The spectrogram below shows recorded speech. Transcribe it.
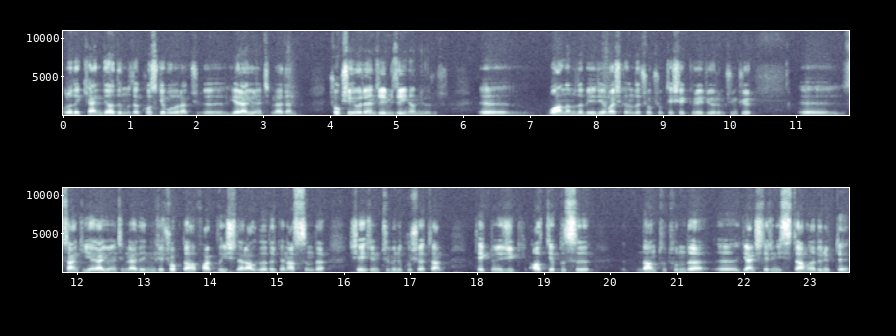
Burada kendi adımıza KOSGEB olarak e, yerel yönetimlerden çok şey öğreneceğimize inanıyoruz. E, bu anlamda da belediye başkanımıza çok çok teşekkür ediyorum. Çünkü e, sanki yerel yönetimler denince çok daha farklı işler algılanırken aslında şehrin tümünü kuşatan, teknolojik altyapısından tutun da e, gençlerin istihdamına dönük de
